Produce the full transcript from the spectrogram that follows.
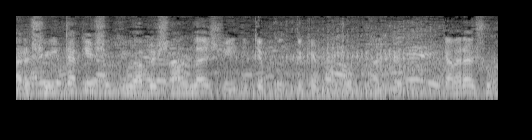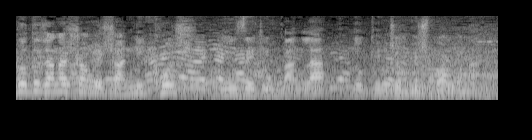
আর সেইটাকে সে কীভাবে সামলায় সেই দিকে প্রত্যেকের নজর থাকবে। ক্যামেরায় সুব্রত জানার সঙ্গে সান্নিক ঘোষ নিউজ এইটিন বাংলা, দক্ষিণ চব্বিশ পরগনা।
